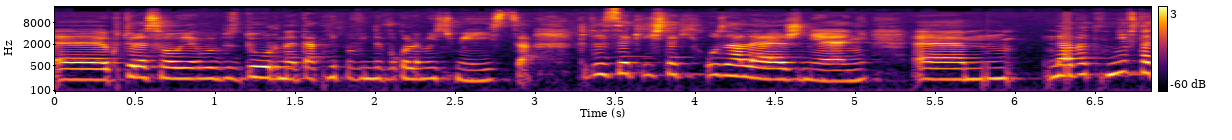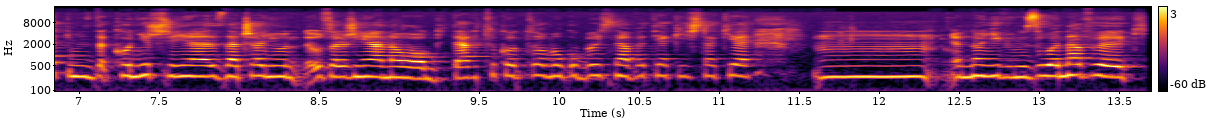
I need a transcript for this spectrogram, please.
e, które są jakby bzdurne, tak, nie powinny w ogóle mieć miejsca, czy to z jakichś takich uzależnień, nawet nie w takim koniecznie znaczeniu uzależnienia nałogi, tak, tylko to mogą być nawet jakieś takie, mm, no nie wiem, złe nawyki,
